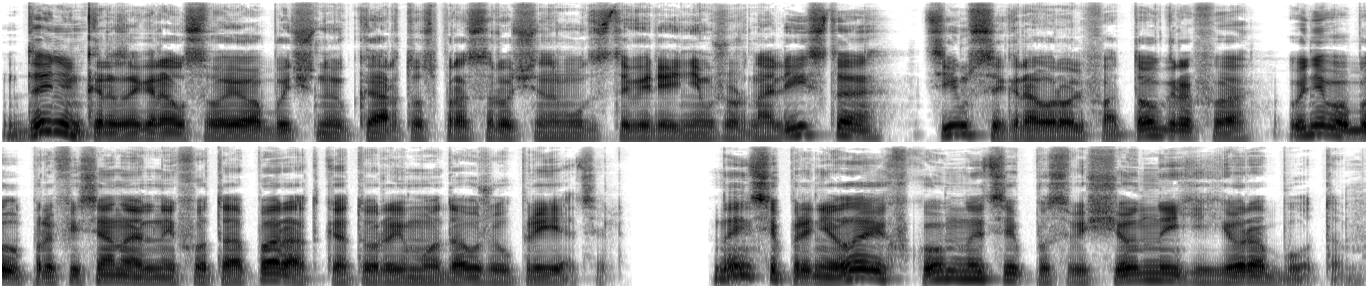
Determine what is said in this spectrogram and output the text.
Деннинг разыграл свою обычную карту с просроченным удостоверением журналиста, Тим сыграл роль фотографа, у него был профессиональный фотоаппарат, который ему одолжил приятель. Нэнси приняла их в комнате, посвященной ее работам.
